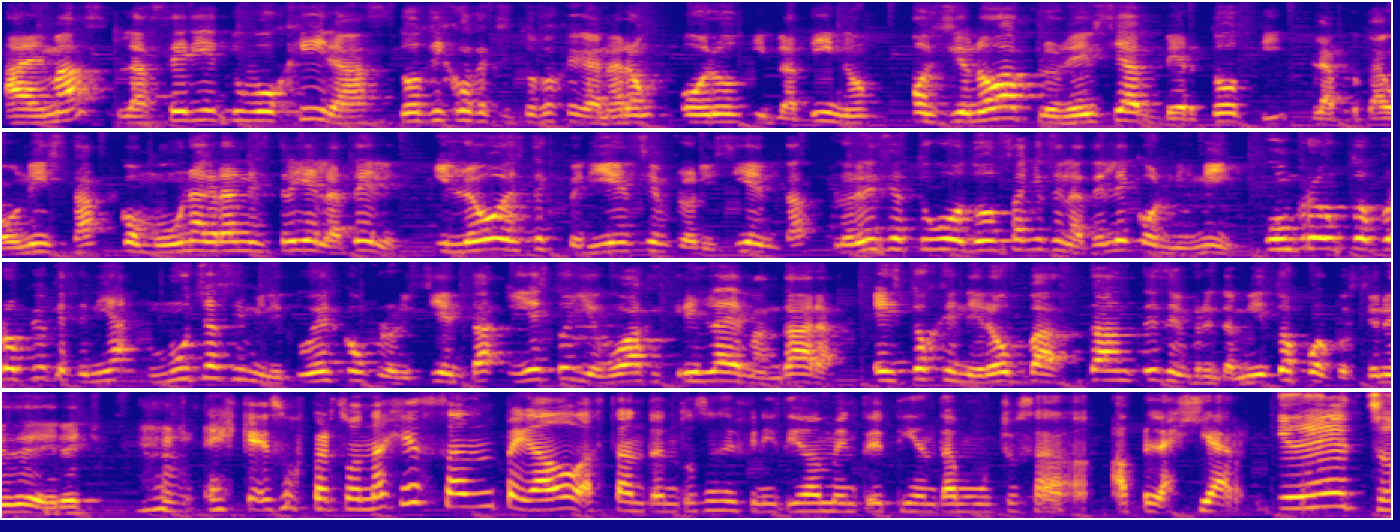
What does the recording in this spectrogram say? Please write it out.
Además, la serie tuvo giras, dos discos exitosos que ganaron oro y platino, posicionó a Florencia Bertotti, la protagonista, como una gran estrella en la tele. Y luego de esta experiencia en Floricienta, Florencia tuvo dos años en la tele con Nini, un producto propio que tenía muchas similitudes con Floricienta y esto llevó a que Chris la demandara. Esto generó bastantes enfrentamientos por cuestiones de derechos. Es que sus personajes han pegado bastante, entonces definitivamente tientan muchos a, plagiar. Y de hecho,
